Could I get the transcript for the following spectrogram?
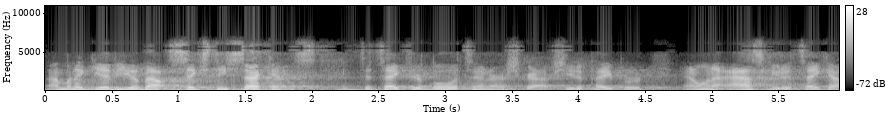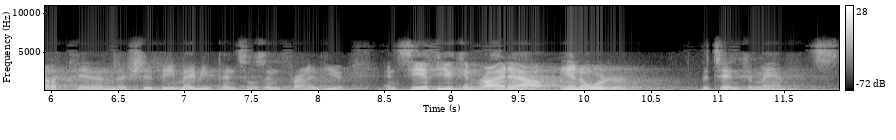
I'm going to give you about 60 seconds to take your bulletin or a scrap sheet of paper, and I want to ask you to take out a pen. There should be maybe pencils in front of you, and see if you can write out in order the Ten Commandments.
